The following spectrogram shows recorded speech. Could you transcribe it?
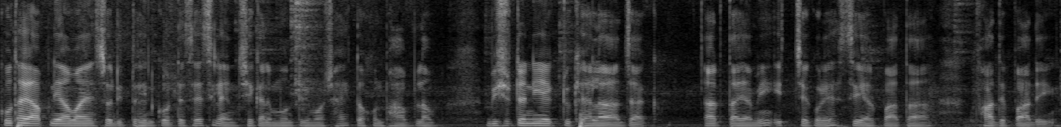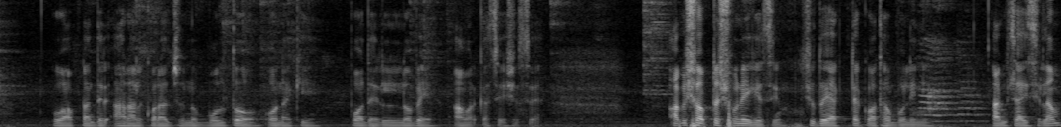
কোথায় আপনি আমায় চরিত্রহীন করতে চেয়েছিলেন? সেখানে মন্ত্রী মশাই তখন ভাবলাম, বিষয়টা নিয়ে একটু খেলা যাক। আর তাই আমি ইচ্ছে করে শ্রেয়ার পাতা ফাঁদে পা দিই। ও আপনাদের আড়াল করার জন্য বলতো, ও নাকি পদের লোভে আমার কাছে এসেছে। আমি সবটা শুনে গেছি, শুধু একটা কথা বলিনি। আমি চাইছিলাম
